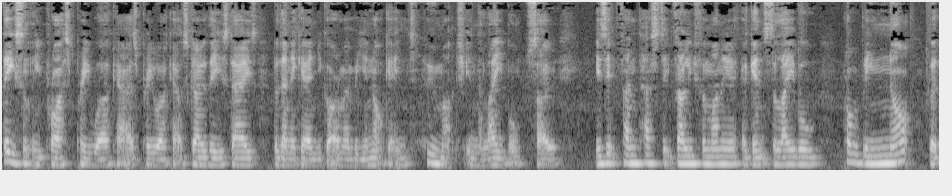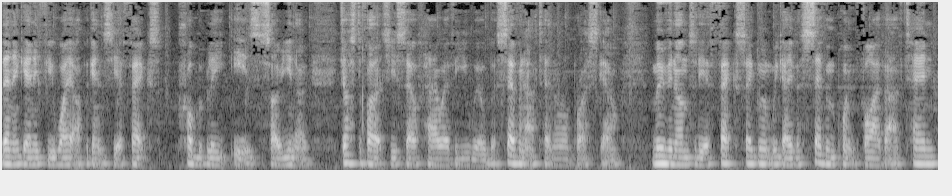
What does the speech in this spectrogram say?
decently priced pre-workout as pre-workouts go these days but then again you've got to remember you're not getting too much in the label so is it fantastic value for money against the label? Probably not but then again if you weigh it up against the effects probably is. So you know justify that to yourself however you will but 7 out of 10 on our price scale. Moving on to the effects segment we gave a 7.5 out of 10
